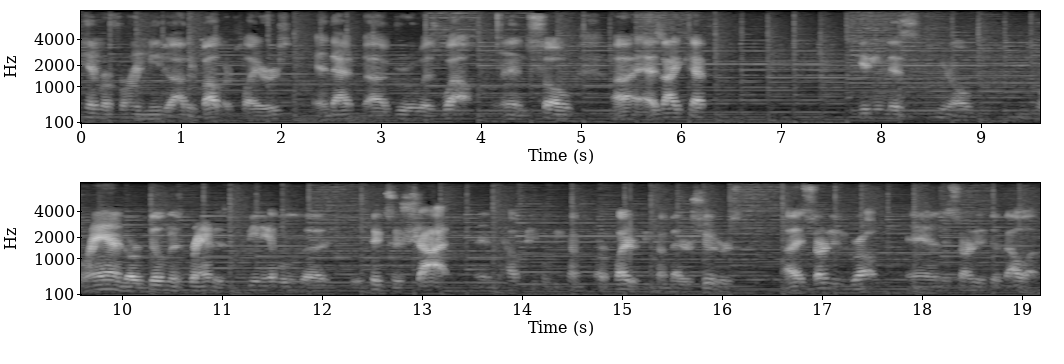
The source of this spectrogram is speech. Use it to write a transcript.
him referring me to other Butler players, and that uh, grew as well. And so, uh, as I kept getting this, you know, brand or building this brand as being able to, to fix a shot and help people become or players become better shooters, uh, it started to grow and it started to develop.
